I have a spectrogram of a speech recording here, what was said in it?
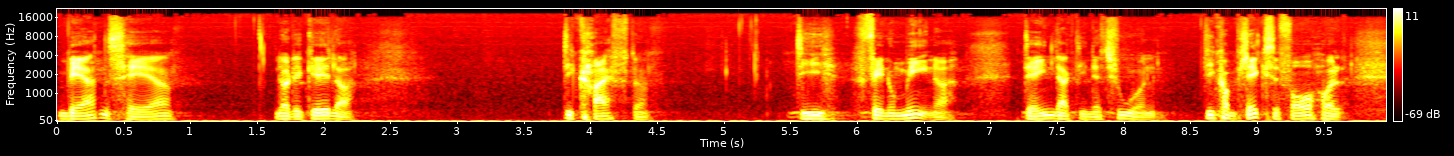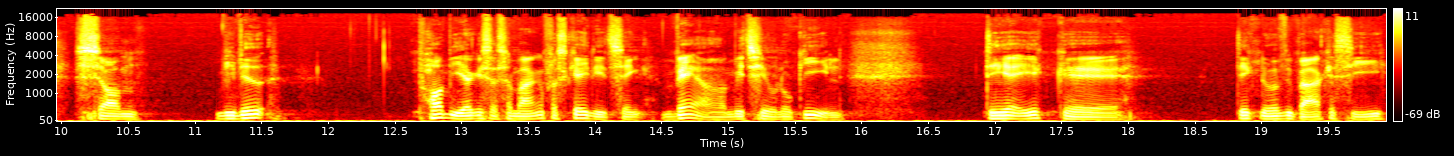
verdens herre, når det gælder de kræfter, de fænomener, der er indlagt i naturen, de komplekse forhold, som vi ved påvirkes af så mange forskellige ting. Vejret og meteorologien, det er ikke, øh, det er ikke noget, vi bare kan sige,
